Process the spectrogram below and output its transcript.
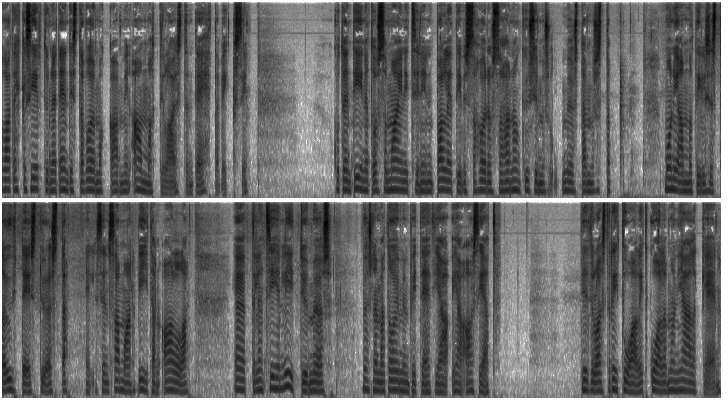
ovat ehkä siirtyneet entistä voimakkaammin ammattilaisten tehtäviksi. Kuten Tiina tuossa mainitsi, niin palliatiivisessa hoidossahan on kysymys myös tämmöisestä moniammatillisesta yhteistyöstä, eli sen saman viitan alla. Ja ajattelen, että siihen liittyy myös, myös nämä toimenpiteet ja, ja asiat, tietynlaiset rituaalit kuoleman jälkeen,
